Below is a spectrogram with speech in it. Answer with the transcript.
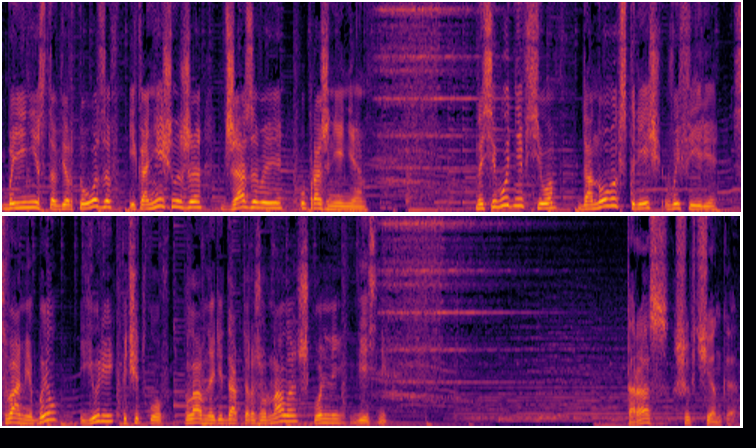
баянистов-виртуозов и, конечно же, джазовые упражнения. На сегодня все. До новых встреч в эфире. С вами был Юрий Кочетков, главный редактор журнала «Школьный вестник». Тарас Шевченко,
